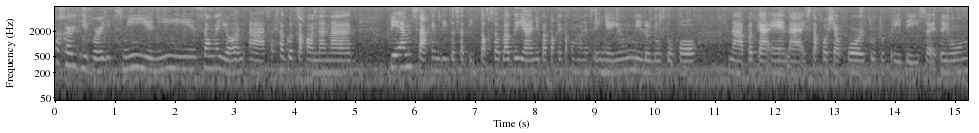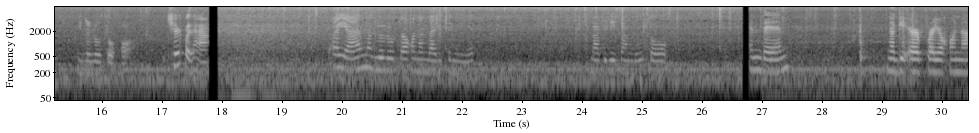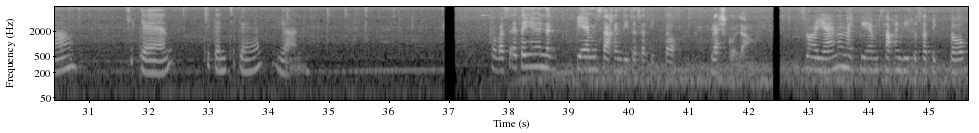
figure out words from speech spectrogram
ka-caregiver, it's me, Eunice. So ngayon, ah, sasagot ako na nag PM sa akin dito sa TikTok. So bago yan, ipapakita ko muna sa inyo yung niluluto ko na pagkain. Ah, stock ko siya for 2 to 3 days. So ito yung niluluto ko. Share ko lang. So ayan, nagluluto ako ng luncheon meat. Mabilis ang luto. And nag-air fry ako ng chicken. Chicken, chicken. Yan. Tapos, ito yung nag-PM sa akin dito sa TikTok. Flash ko lang. So, ayan, ang nag-PM sa akin dito sa TikTok.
